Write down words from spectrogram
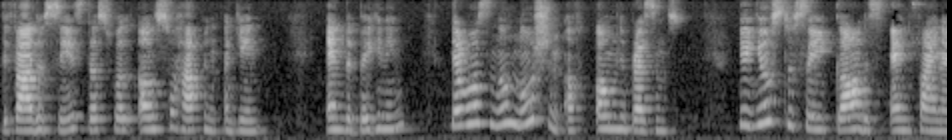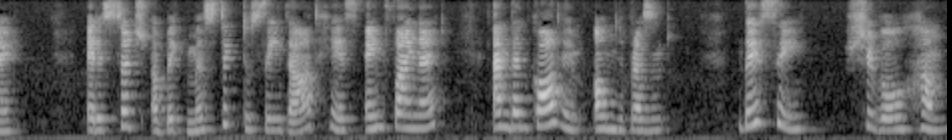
The Father says this will also happen again. In the beginning, there was no notion of omnipresence. You used to say God is infinite. It is such a big mistake to say that He is infinite and then call Him omnipresent. They say Shivoham,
